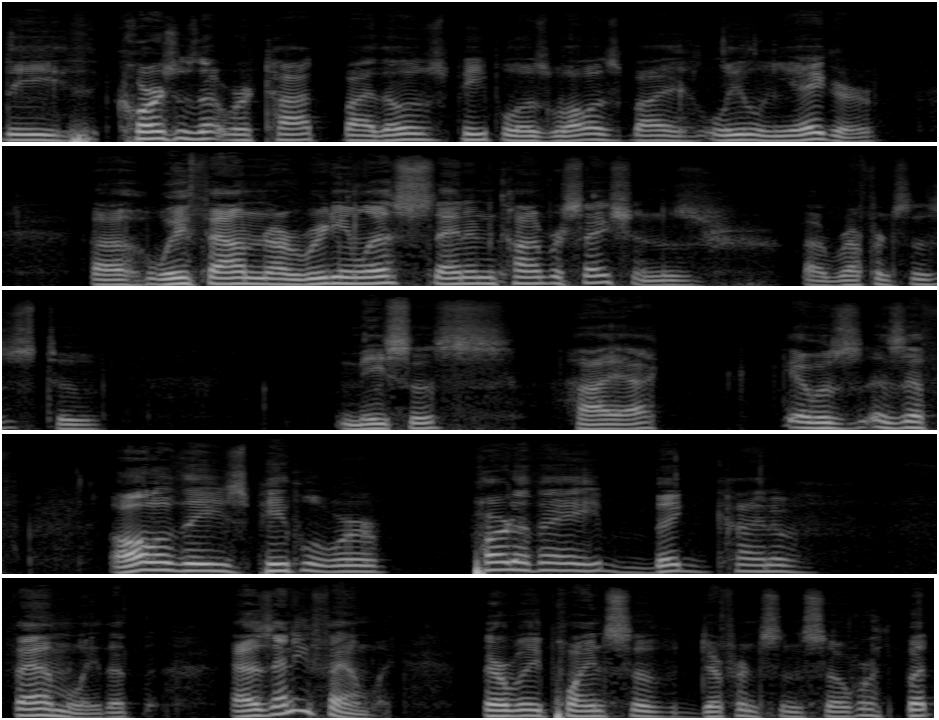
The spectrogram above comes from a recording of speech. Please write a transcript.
the courses that were taught by those people as well as by Leland Yeager, uh, we found in our reading lists and in conversations uh, references to Mises, Hayek. It was as if all of these people were part of a big kind of family that, as any family, there will be points of difference and so forth. But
